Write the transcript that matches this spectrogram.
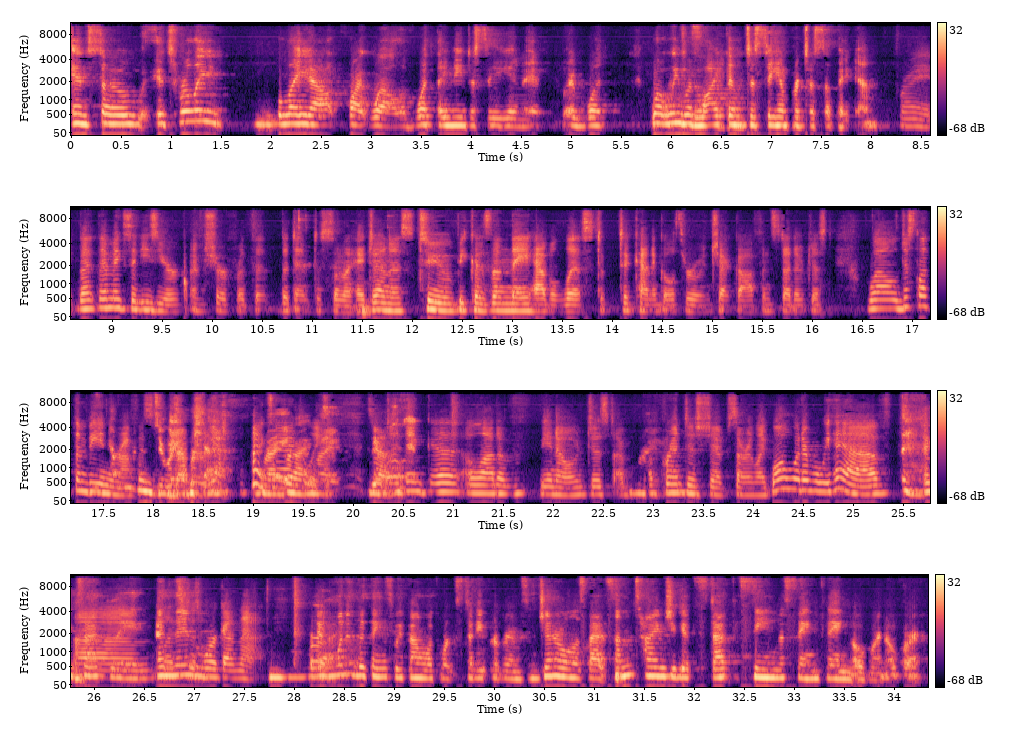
and so it's really laid out quite well of what they need to see and, and what what we would like them to see and participate in. Right. That that makes it easier, I'm sure, for the, the dentist and the hygienist too, because then they have a list to, to kind of go through and check off instead of just, well, just let them be in your office. do whatever. Yeah, Right, exactly. right. So Yeah. I think uh, a lot of, you know, just a- Right. apprenticeships are like, well, whatever we have, Exactly. um, and let's then just work on that. And one of the things we found with work study programs in general is that sometimes you get stuck seeing the same thing over and over.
